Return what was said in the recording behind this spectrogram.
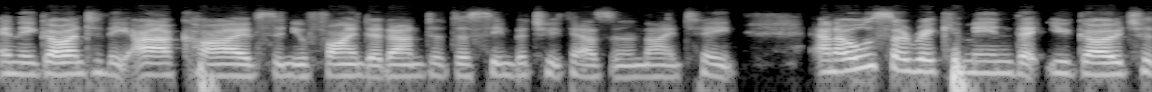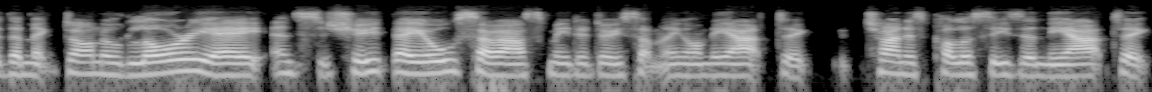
and then go into the archives and you'll find it under December 2019. And I also recommend that you go to the Macdonald Laurier Institute. They also asked me to do something on the Arctic, China's policies in the Arctic,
